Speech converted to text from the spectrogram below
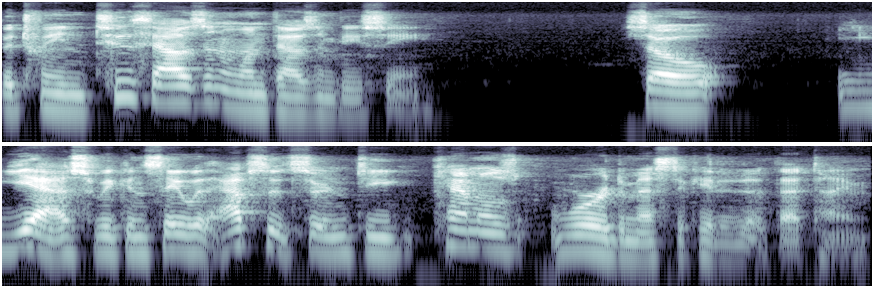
between 2000 and 1000 BC. So, yes, we can say with absolute certainty camels were domesticated at that time.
